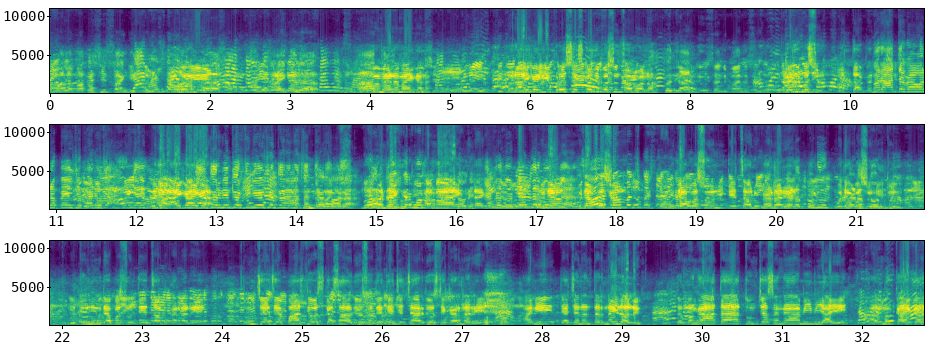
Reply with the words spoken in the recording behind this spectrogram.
मला मगाशीच सांगितलं मी. बरं वेळा सांगितलं. ऐका जरा. हा मॅडम ऐका ना. बरं ऐका ही प्रोसेस कधीपासून चालू आहे ना चार दिवसांनी पाणी कधीपासून? आता बरं आता गावाला पाहिजे उद्या ऐका टँकर बिंकरचं नियोजन करायला. थांबा, उद्या. उद्यापासून उद्यापासून ते चालू करणार आहे. उद्यापासून इथून इथून उद्यापासून ते चालू करणार आहे. तुमचे जे पाच दिवस का सहा दिवस होते त्याचे चार दिवस ते करणार आहे. आणि त्याच्यानंतर नाही झालं तर मग आता तुमच्या संघ आम्ही बी आहे. आणि मग काय करायचं?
